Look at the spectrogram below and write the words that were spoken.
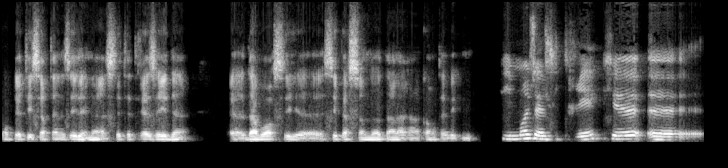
compléter certains éléments. C'était très aidant euh, d'avoir ces, euh, ces personnes-là dans la rencontre avec nous. Puis moi, j'ajouterais que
